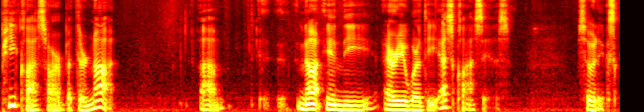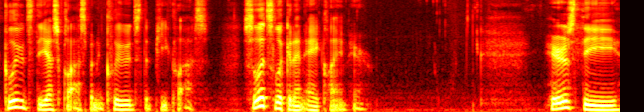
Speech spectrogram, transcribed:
P class are, but they're not. Um, not in the area where the S class is. So it excludes the S class, but includes the P class. So let's look at an A claim here. Here's the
